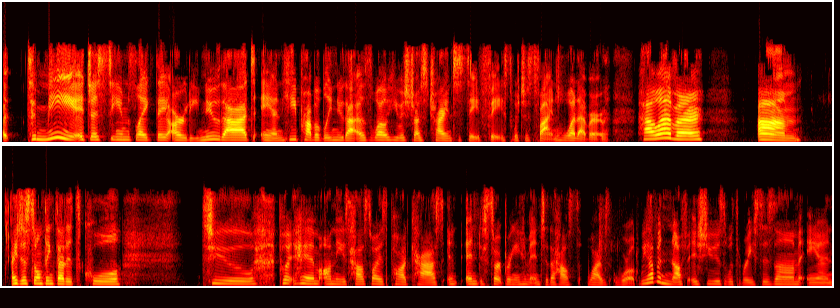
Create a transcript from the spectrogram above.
uh, to me, it just seems like they already knew that, and he probably knew that as well. He was just trying to save face, which is fine, whatever. However, um, I just don't think that it's cool to put him on these housewives podcasts and, and start bringing him into the housewives world. We have enough issues with racism and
